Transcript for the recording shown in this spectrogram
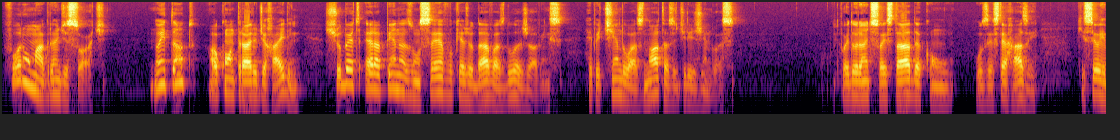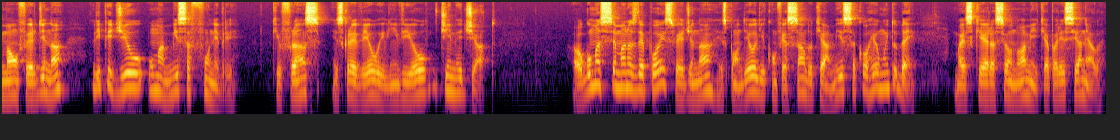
foram uma grande sorte. No entanto, ao contrário de Haydn, Schubert era apenas um servo que ajudava as duas jovens, repetindo as notas e dirigindo-as. Foi durante sua estada com os Esterhazy que seu irmão Ferdinand lhe pediu uma missa fúnebre, que Franz escreveu e lhe enviou de imediato. Algumas semanas depois, Ferdinand respondeu-lhe confessando que a missa correu muito bem, mas que era seu nome que aparecia nela.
